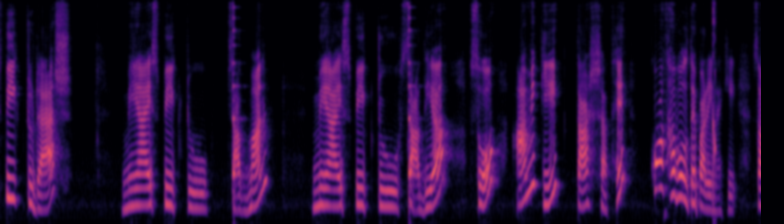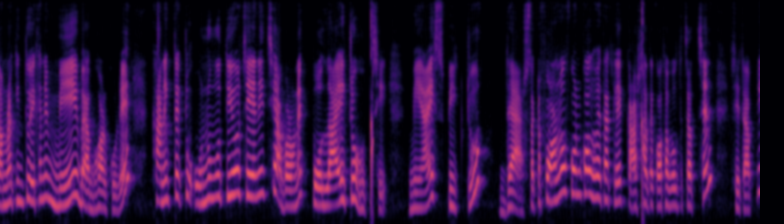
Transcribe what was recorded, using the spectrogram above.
speak to dash may I speak to Sadman may I speak to Sadia so আমি কি তার সাথে কথা বলতে পারি নাকি? সো আমরা কিন্তু এখানে মেয়ে ব্যবহার করে খানিকটা একটু অনুমতিও চেয়ে নিচ্ছি, আবার অনেক পোলাইটও হচ্ছি। May I speak to dash একটা ফর্মাল ফোন কল হয়ে থাকলে কার সাথে কথা বলতে চাচ্ছেন সেটা আপনি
